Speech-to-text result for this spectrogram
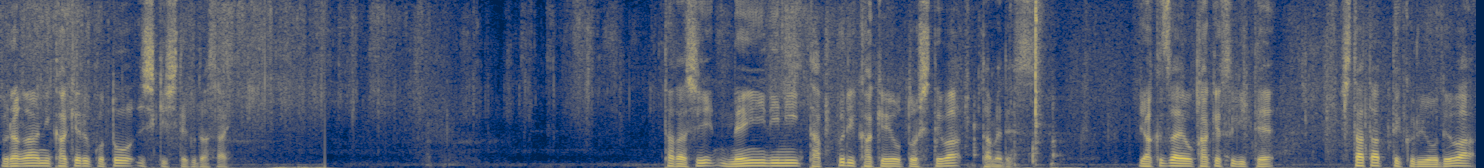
裏側にかけることを意識してください。ただし念入りにたっぷりかけようとしてはダメです。薬剤をかけすぎて滴ってくるようでは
